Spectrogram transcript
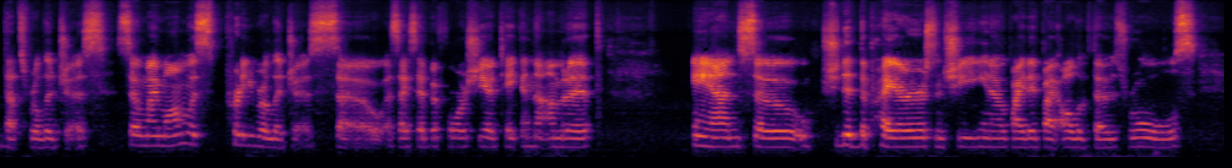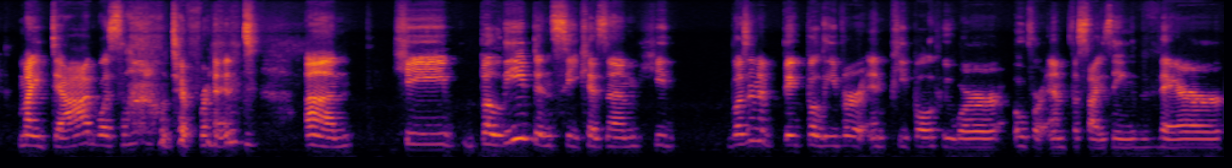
that's religious. So my mom was pretty religious. So as I said before, she had taken the Amrit and so she did the prayers and she, you know, abided by all of those rules. My dad was a little different. um, he believed in Sikhism. He wasn't a big believer in people who were overemphasizing their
